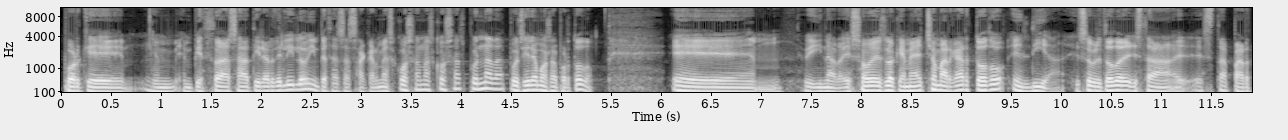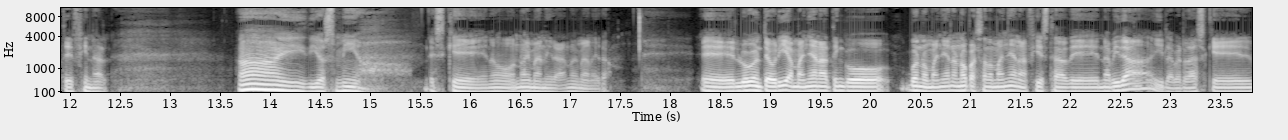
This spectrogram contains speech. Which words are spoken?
Porque em- empiezas a tirar del hilo y empiezas a sacar más cosas, más cosas, pues nada, pues iremos a por todo. Eh, y nada, eso es lo que me ha hecho amargar todo el día. Y sobre todo esta, esta parte final. Ay, Dios mío. Es que no, no hay manera, no hay manera. Eh, luego, en teoría, mañana tengo, bueno, mañana no, pasado mañana, fiesta de Navidad y la verdad es que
